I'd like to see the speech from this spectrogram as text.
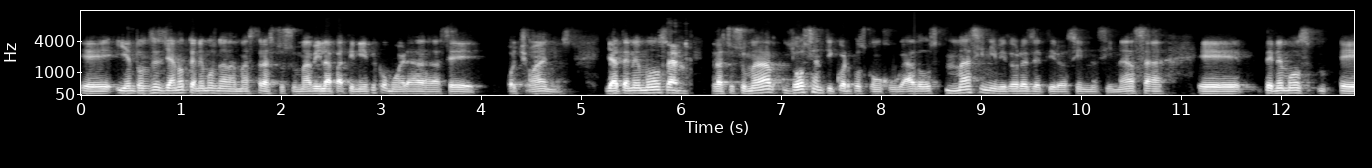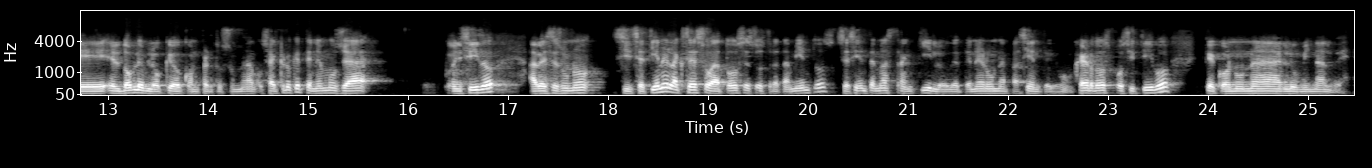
Eh, y entonces ya no tenemos nada más trastuzumab y la patinib como era hace ocho años. Ya tenemos claro. trastuzumab, dos anticuerpos conjugados, más inhibidores de tirosina sinasa, eh, tenemos eh, el doble bloqueo con pertuzumab. O sea, creo que tenemos ya coincido, a veces uno, si se tiene el acceso a todos estos tratamientos, se siente más tranquilo de tener una paciente con HER2 positivo que con una luminal B.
